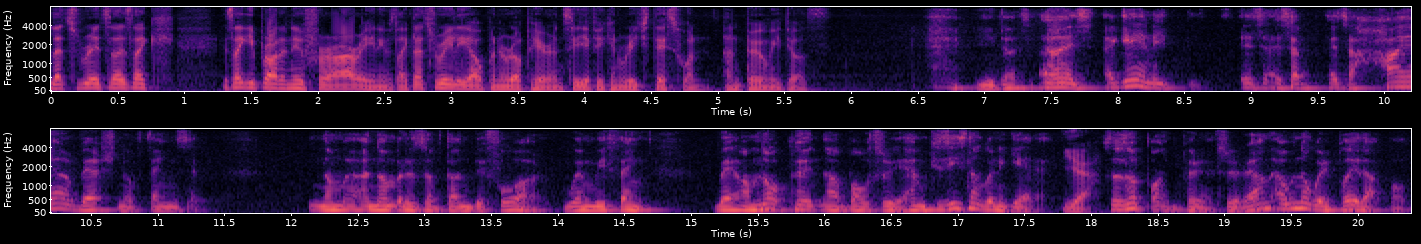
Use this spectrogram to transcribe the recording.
let's reach." It's like it's like he brought a new Ferrari and he was like, "Let's really open her up here and see if he can reach this one," and boom, he does. He does, and it's again, it, it's it's a it's a higher version of things that number a number of us have done before. When we think, "Well, I'm not putting that ball through him because he's not going to get it." Yeah. So there's no point in putting it through. I'm, I'm not going to play that ball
